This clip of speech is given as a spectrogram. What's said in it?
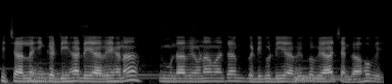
ਵੀ ਚੱਲ ਅਸੀਂ ਗੱਡੀ ਸਾਡੇ ਆਵੇ ਹਨਾ, ਵੀ ਮੁੰਡਾ ਵਿਆਹਣਾ ਵਾ ਚਾ ਗੱਡੀ ਗੁੱਡੀ ਆਵੇ, ਕੋਈ ਵਿਆਹ ਚੰਗਾ ਹੋਵੇ।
